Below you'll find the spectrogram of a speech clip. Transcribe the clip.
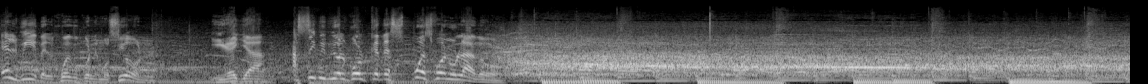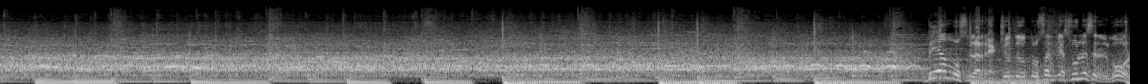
Él vive el juego con emoción. Y ella así vivió el gol que después fue anulado. La reacción de otros albiazules en el gol.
